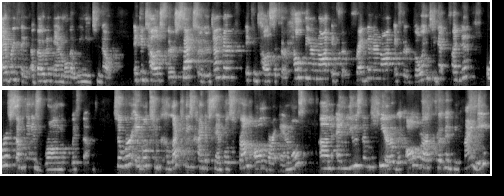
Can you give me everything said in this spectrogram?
everything about an animal that we need to know. It can tell us their sex or their gender. It can tell us if they're healthy or not, if they're pregnant or not, if they're going to get pregnant, or if something is wrong with them. So we're able to collect these kind of samples from all of our animals um, and use them here with all of our equipment behind me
